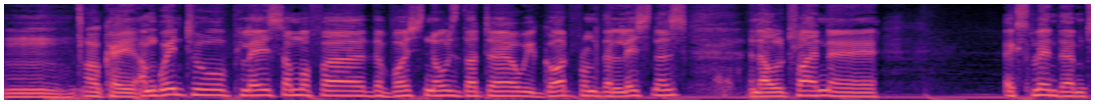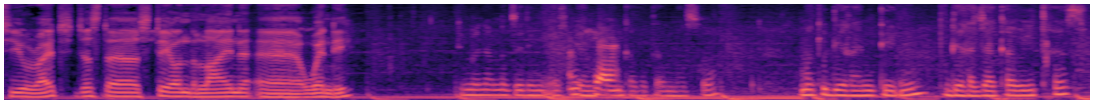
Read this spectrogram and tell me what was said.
Mm, okay, I'm going to play some of uh, the voice notes that uh, we got from the listeners, and I will try and uh, explain them to you, right? Just uh, stay on the line, uh, Wendy. dumela motsweding Okay. mo ke dirang teng ke dira jaaka waitress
